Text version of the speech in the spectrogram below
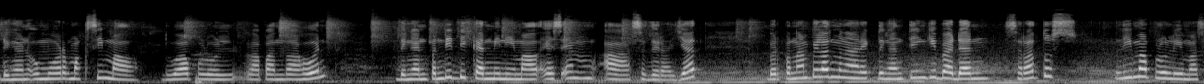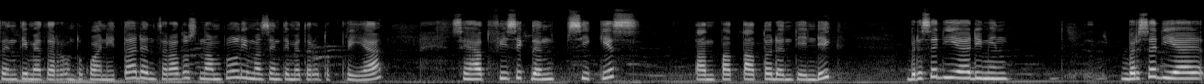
dengan umur maksimal 28 tahun dengan pendidikan minimal SMA sederajat berpenampilan menarik dengan tinggi badan 155 cm untuk wanita dan 165 cm untuk pria sehat fisik dan psikis tanpa tato dan tindik bersedia diminta bersedia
